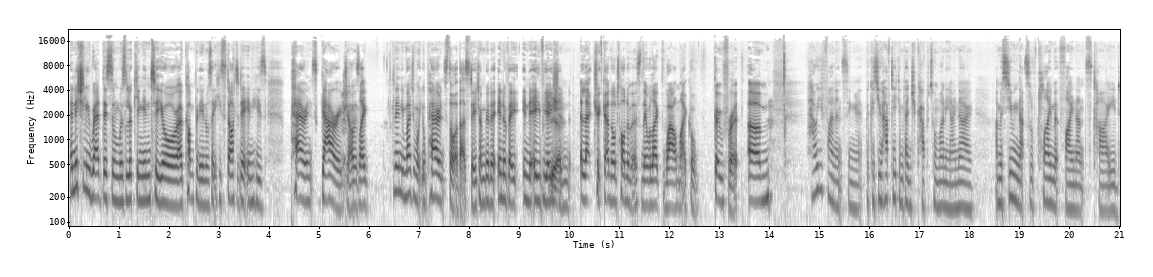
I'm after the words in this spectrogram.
initially read this and was looking into your uh, company and was like, he started it in his parents' garage, I was like, I can only imagine what your parents thought at that stage. I'm going to innovate in aviation, yeah. electric and autonomous. And they were like, wow, Michael, go for it. Um, how are you financing it? Because you have taken venture capital money, I know. I'm assuming that sort of climate finance tied.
